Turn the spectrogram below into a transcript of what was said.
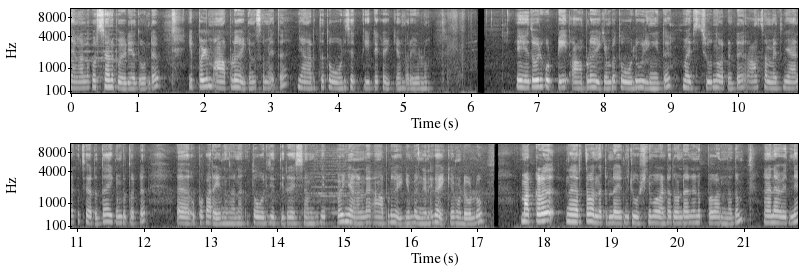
ഞങ്ങളെ കുറിച്ചാണ് പേടി. അതുകൊണ്ട് ഇപ്പോഴും ആപ്പിൾ കഴിക്കുന്ന സമയത്ത് ഞങ്ങളുടെ അടുത്ത് തോടി ചെത്തിയിട്ടേ കഴിക്കാൻ പറയുള്ളൂ. ഏതോ ഒരു കുട്ടി ആപ്പിൾ കഴിക്കുമ്പോൾ തോൽ ഉരുങ്ങിയിട്ട് മരിച്ചു എന്ന് പറഞ്ഞിട്ട് ആ സമയത്ത് ഞാനൊക്കെ ചെറുതായിരിക്കുമ്പോൾ തൊട്ട് ഉപ്പ പറയുന്നതാണ് തോൽ ചെത്തിയിട്ട് കഴിച്ചാൽ മതി. ഇപ്പോഴും ഞങ്ങളുടെ ആപ്പിൾ കഴിക്കുമ്പോൾ എങ്ങനെ കഴിക്കാൻ വിടുള്ളൂ. മക്കൾ നേരത്തെ വന്നിട്ടുണ്ടായിരുന്നു ട്യൂഷന് പോകേണ്ടത് അതുകൊണ്ട് തന്നെയാണ് ഇപ്പോൾ വന്നതും. അങ്ങനെ അവരിനെ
